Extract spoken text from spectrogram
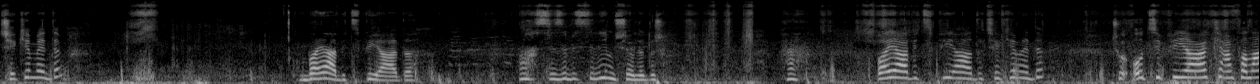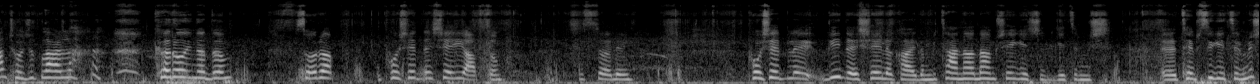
Çekemedim. Bayağı bir tipi yağdı. Ah, sizi bir sileyim şöyle dur. Heh. Bayağı bir tipi yağdı çekemedim. O tipi yağarken falan çocuklarla kar oynadım. Sonra poşetle şey yaptım. Siz söyleyin. Poşetle değil de şeyle kaydım. Bir tane adam şey getir- getirmiş. e, tepsi getirmiş.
